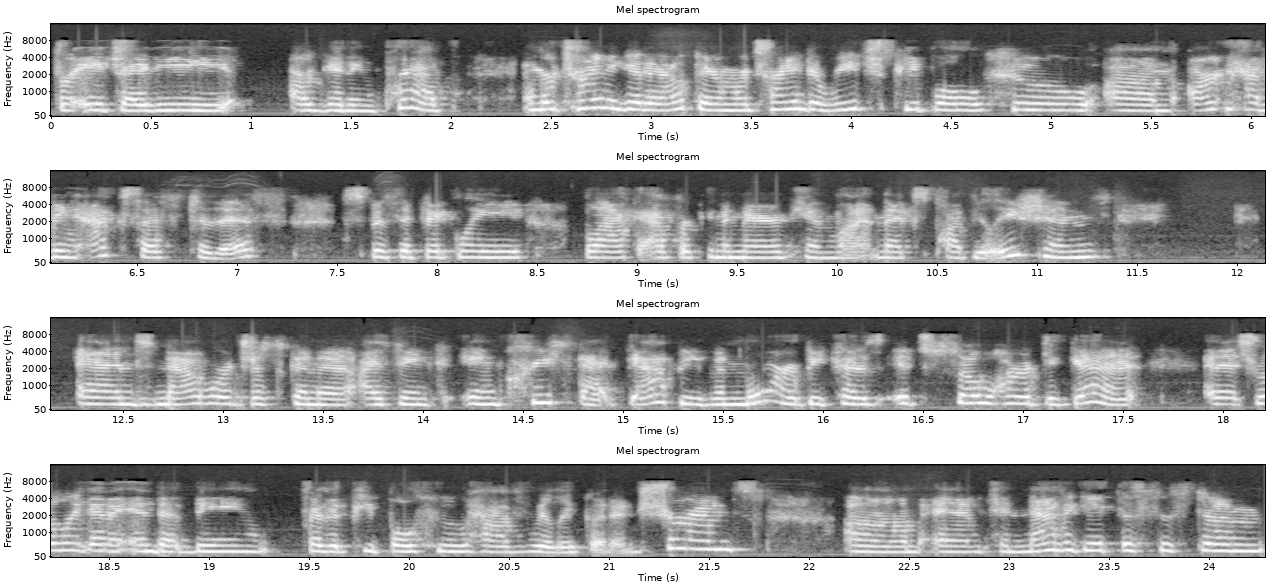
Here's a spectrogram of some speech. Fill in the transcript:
for HIV are getting PrEP. And we're trying to get it out there and we're trying to reach people who um, aren't having access to this, specifically Black, African American, Latinx populations. And now we're just going to, I think, increase that gap even more because it's so hard to get. And it's really going to end up being for the people who have really good insurance um, and can navigate the system.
